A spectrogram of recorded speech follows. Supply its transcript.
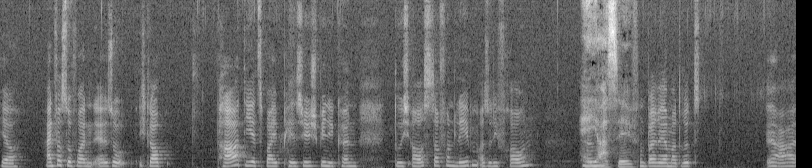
ja, einfach so von, äh, so, ich glaube, Paar, die jetzt bei PSG spielen, die können durchaus davon leben, also die Frauen. Hey, Ähm, ja, safe. Und bei Real Madrid, ja,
